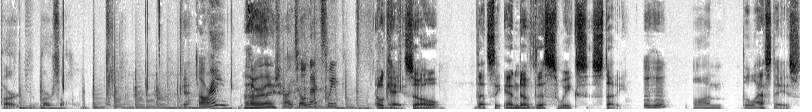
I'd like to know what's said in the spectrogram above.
part and parcel. Okay. All right. All right. Until next week. Okay, so that's the end of this week's study mm-hmm. on the last days.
